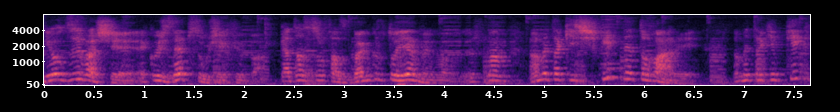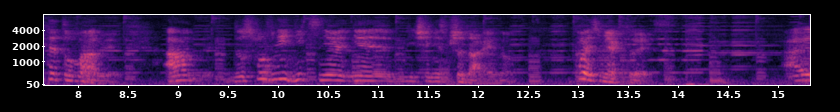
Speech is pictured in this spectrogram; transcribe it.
nie odzywa się, jakoś zepsuł się chyba. Katastrofa, zbankrutujemy. No. Już mam, mamy takie świetne towary, mamy takie piękne towary, a dosłownie nic nie, nie, nie się nie sprzedaje. No. Powiedz mi jak to jest. Ale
